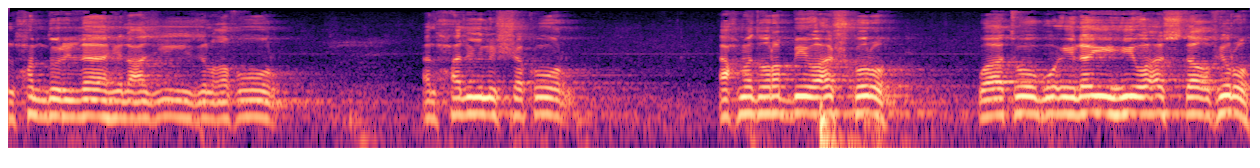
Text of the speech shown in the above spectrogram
الحمد لله العزيز الغفور الحليم الشكور أحمد ربي وأشكره وأتوب إليه وأستغفره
